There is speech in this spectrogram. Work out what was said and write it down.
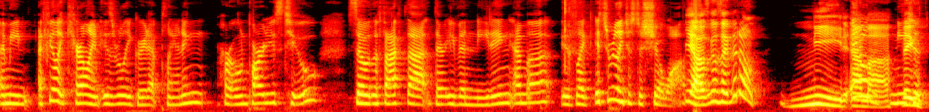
I mean, I feel like Caroline is really great at planning her own parties too. So the fact that they're even needing Emma is like it's really just a show off. Yeah, I was gonna say they don't need don't Emma. need they to-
